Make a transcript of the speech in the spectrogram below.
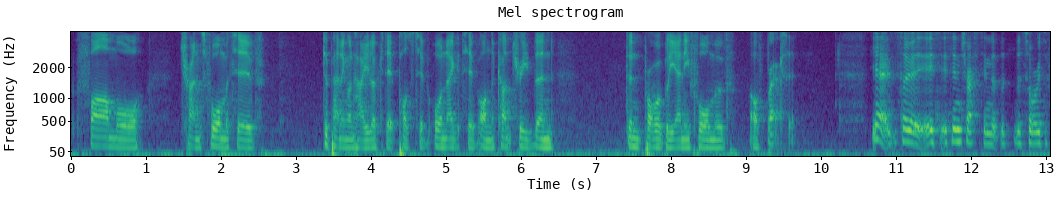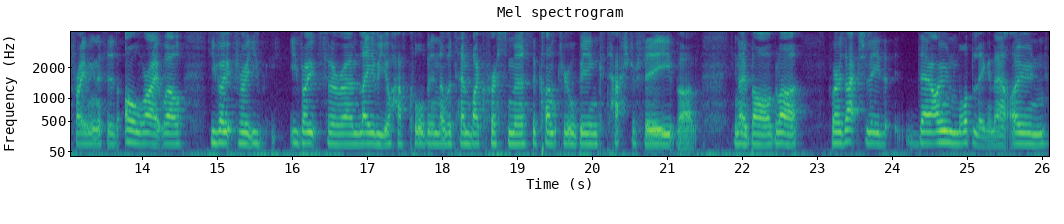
far more transformative, depending on how you look at it, positive or negative on the country than than probably any form of of Brexit. Yeah, so it's it's interesting that the, the Tories are framing this as, oh right, well you vote for you you vote for um, Labour, you'll have Corbyn in number ten by Christmas, the country will be in catastrophe, but you know blah blah blah. Whereas actually th- their own modelling and their own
